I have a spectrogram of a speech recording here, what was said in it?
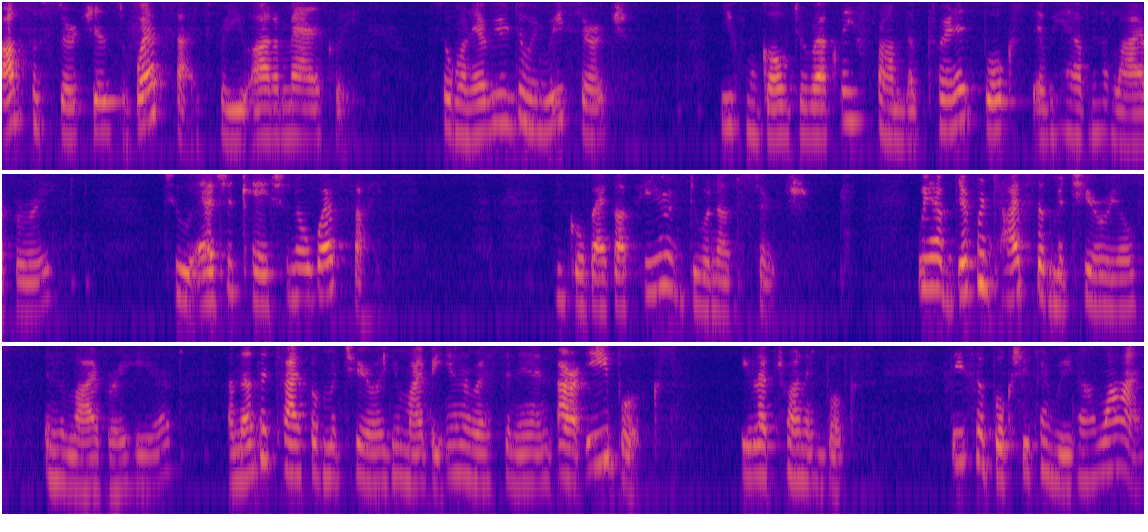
also searches websites for you automatically. So whenever you're doing research, you can go directly from the printed books that we have in the library to educational websites. You go back up here and do another search. We have different types of materials in the library here. Another type of material you might be interested in are e-books, electronic books. These are books you can read online.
